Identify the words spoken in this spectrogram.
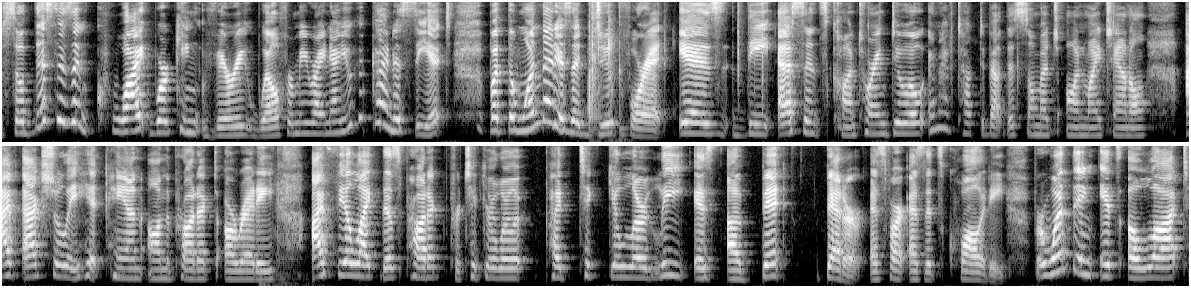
so this isn't quite working very well for me right now you can kind of see it but the one that is a dupe for it is the essence contouring duo and I've talked about this so much on my channel I've actually hit pan on the product already. I feel like this product particularly particularly is a bit better as far as its quality. For one thing, it's a lot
